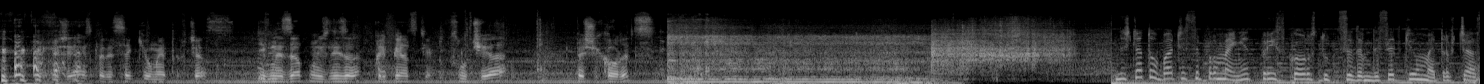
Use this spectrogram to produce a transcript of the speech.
движение с 50 км в час и внезапно излиза препятствие. В случая пешеходец. Нещата обаче се променят при скорост от 70 км в час.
